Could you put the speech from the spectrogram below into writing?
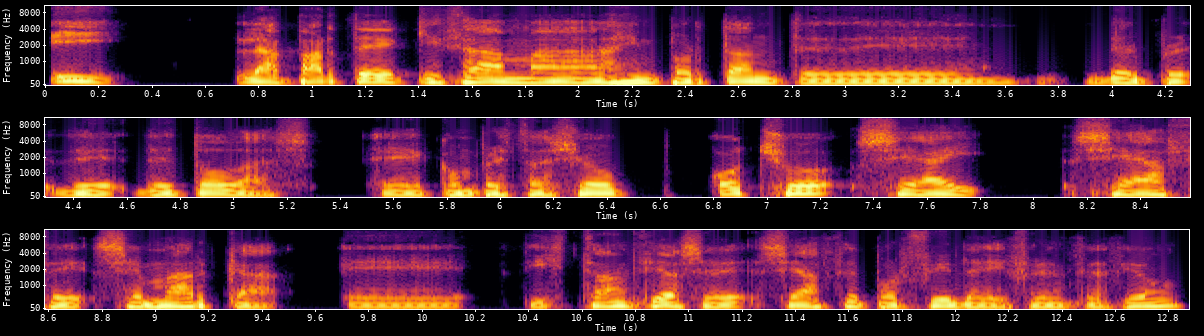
Y la parte quizá más importante de, todas, eh, con PrestaShop 8 se, hay, se hace, se marca eh, distancia, se, hace por fin la diferenciación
